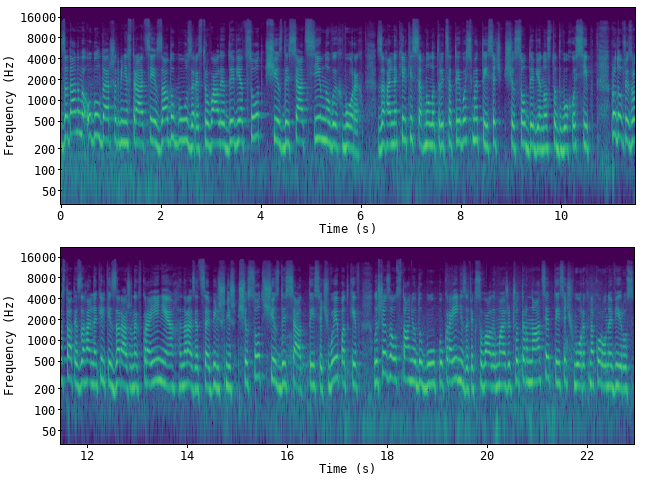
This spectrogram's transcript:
За даними облдержадміністрації, за добу зареєстрували 967 нових хворих. Загальна кількість сягнула 38 тисяч 692 осіб. Продовжує зростати загальна кількість заражених в країні. Наразі це більш ніж 660 тисяч випадків. Лише за останню добу по країні зафіксували майже 14 тисяч хворих на коронавірус.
